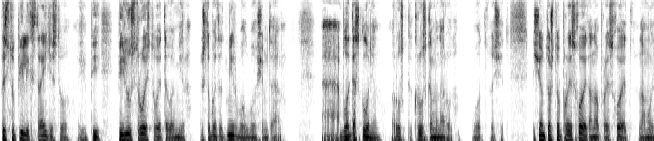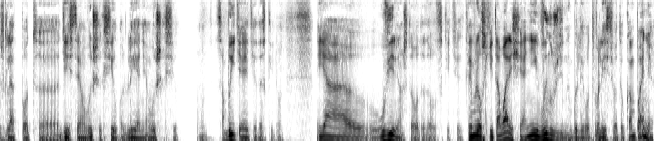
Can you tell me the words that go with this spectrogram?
приступили к строительству и переустройству этого мира. Чтобы этот мир был, в общем-то, а, благосклонен русско, к русскому народу. Вот, значит. Причем то, что происходит, оно происходит, на мой взгляд, под э, действием высших сил, под влиянием высших сил. Вот, события эти, так сказать, вот, я уверен, что вот это, вот, сказать, кремлевские товарищи, они вынуждены были вот влезть в эту компанию,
